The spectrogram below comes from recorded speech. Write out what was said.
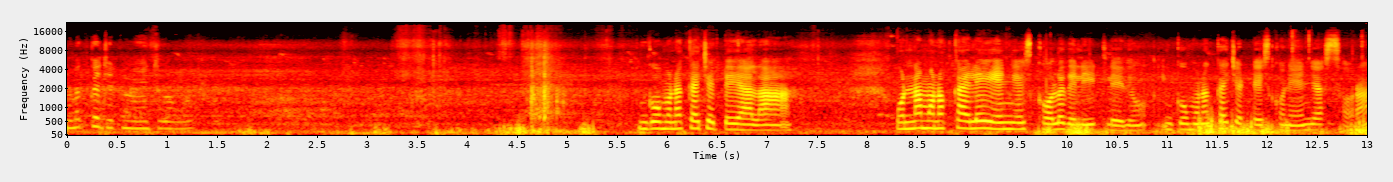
మునక్కాయ చెట్టు ఇంకో మునక్కాయ చెట్టు వేయాలా? ఉన్న మునక్కాయలే ఏం చేసుకోవాలో తెలియట్లేదు. ఇంకో మునక్కాయ చెట్టు వేసుకొని ఏం చేస్తారా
